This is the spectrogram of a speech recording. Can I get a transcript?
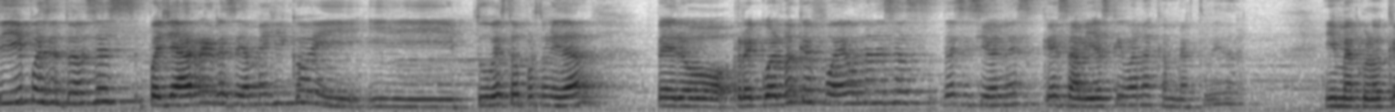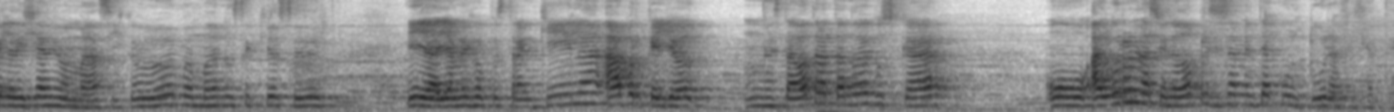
sí, pues entonces, pues ya regresé a México y, y tuve esta oportunidad, pero recuerdo que fue una de esas decisiones que sabías que iban a cambiar tu vida. Y me acuerdo que le dije a mi mamá así, como, ay, mamá, no sé qué hacer. Y ella me dijo, pues tranquila. Ah, porque yo mm, estaba tratando de buscar uh, algo relacionado precisamente a cultura, fíjate.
